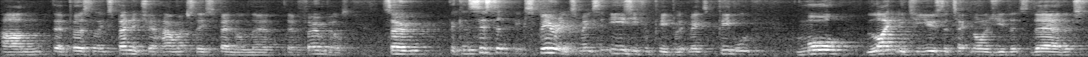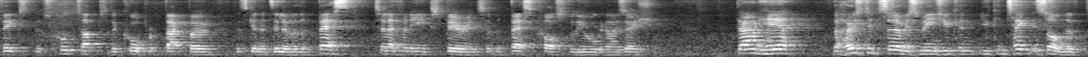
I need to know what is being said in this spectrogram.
um, their personal expenditure, how much they spend on their, their phone bills. So the consistent experience makes it easy for people. It makes people more likely to use the technology that's there, that's fixed, that's hooked up to the corporate backbone, that's going to deliver the best telephony experience at the best cost for the organization. Down here, the hosted service means you can you can take this on. The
